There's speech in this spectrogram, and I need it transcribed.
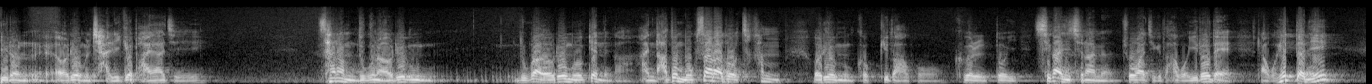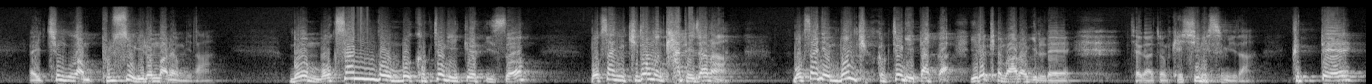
이런 어려움을 잘 이겨봐야지. 사람 누구나 어려움, 누가 어려움을 없겠는가. 아니, 나도 목사라도 참 어려움 겪기도 하고, 그걸 또 시간이 지나면 좋아지기도 하고, 이러대라고 했더니, 이 친구가 불쑥 이런 말을 합니다. 뭐, 목사님도 뭐 걱정이 있- 있어? 목사님 기도하면 다 되잖아. 목사님 뭔 걱정이 있단가? 이렇게 말하길래 제가 좀 괘씸했습니다. 그때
